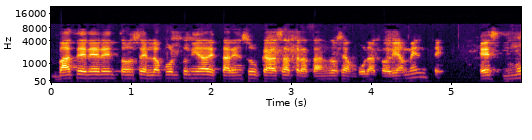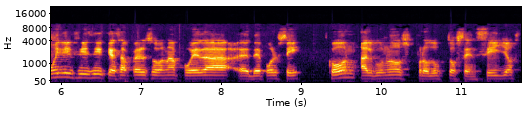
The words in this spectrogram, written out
va a tener entonces la oportunidad de estar en su casa tratándose ambulatoriamente. Es muy difícil que esa persona pueda eh, de por sí, con algunos productos sencillos,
